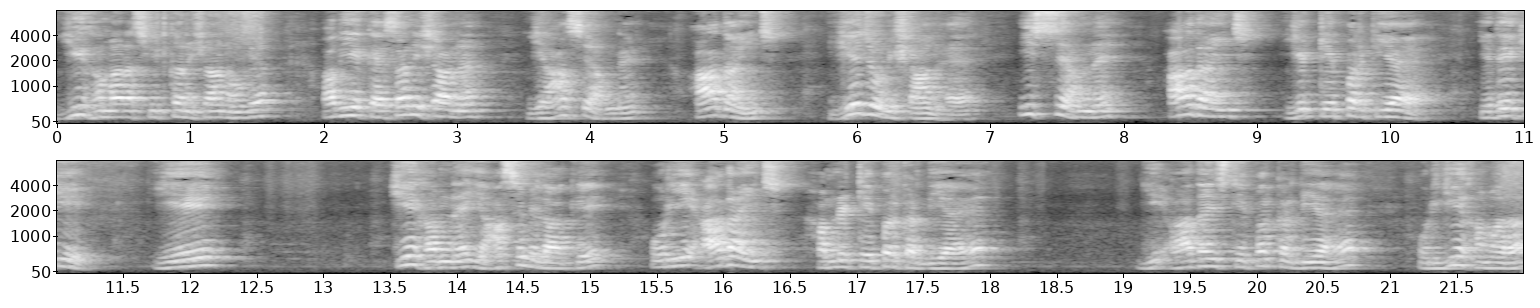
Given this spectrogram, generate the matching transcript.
ये हमारा सीट का निशान हो गया। अब ये कैसा निशान है? यहाँ से हमने आधा इंच ये जो निशान है, इससे हमने आधा इंच ये टेपर किया है। ये देखिए, ये ये हमने यहाँ से मिला के और ये आधा इंच हमने टेपर कर दिया है। ये आधा इंच टेपर कर दिया है और ये हमारा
